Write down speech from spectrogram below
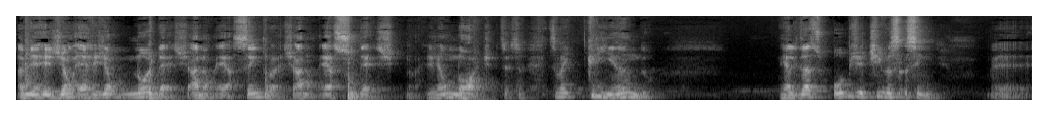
A minha região é a região nordeste. Ah, não, é a centro-oeste. Ah, não, é a sudeste. Não, é a região norte. Você vai criando realidades objetivas, assim. É...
